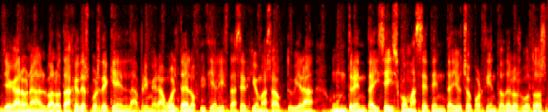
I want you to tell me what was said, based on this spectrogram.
llegaron al balotaje después de que en la primera vuelta el oficialista Sergio Massa obtuviera un 36,78% de los votos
